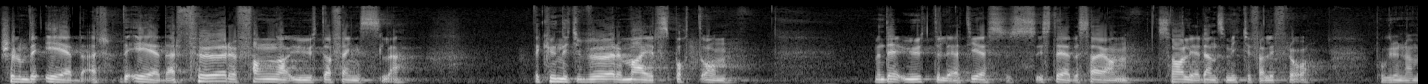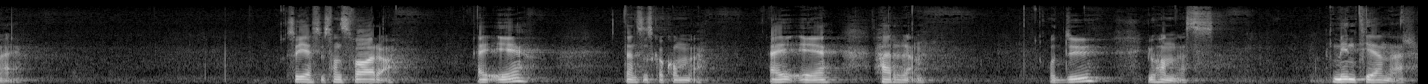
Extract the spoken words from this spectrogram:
Selv om det er der. Det er der. Føre fanger ut av fengselet. Det kunne ikke vært mer spot on. Men det utelet Jesus. I stedet sier han salig er den som ikke faller ifra på grunn av meg. Så Jesus han svarer, 'Jeg er den som skal komme. Jeg er Herren.' Og du, Johannes, Min tjener,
